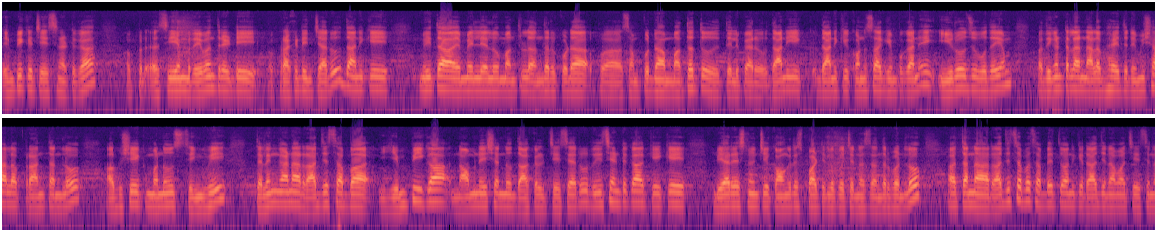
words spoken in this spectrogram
ఎంపిక చేసినట్టుగా ప్ర- సీఎం రేవంత్ రెడ్డి ప్రకటించారు. దానికి మిగతా ఎమ్మెల్యేలు మంత్రులు అందరూ కూడా సంపూర్ణ మద్దతు తెలిపారు. దాని దానికి కొనసాగింపుగానే ఈరోజు ఉదయం పది గంటల నలభై ఐదు నిమిషాల ప్రాంతంలో అభిషేక్ మను సింఘ్వి తెలంగాణ రాజ్యసభ ఎంపీగా నామినేషన్ను దాఖలు చేశారు. రీసెంట్ రీసెంట్గా కేకే బీఆర్ఎస్ నుంచి కాంగ్రెస్ పార్టీలోకి వచ్చిన సందర్భంలో తన రాజ్యసభ సభ్యత్వానికి రాజీనామా చేసిన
